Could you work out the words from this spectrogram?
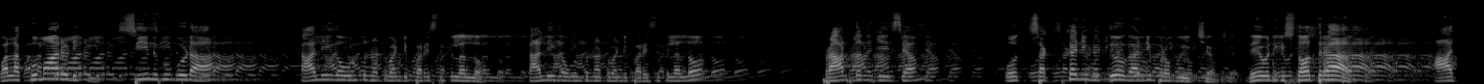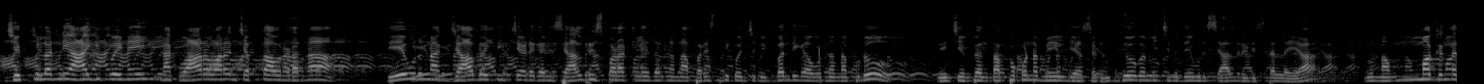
వాళ్ళ కుమారుడికి సీనుకు కూడా ఖాళీగా ఉంటున్నటువంటి పరిస్థితులలో ఖాళీగా ఉంటున్నటువంటి పరిస్థితులలో ప్రార్థన చేశాం. ఓ చక్కని ఉద్యోగాన్ని ప్రభు ఇచ్చాడు. దేవునికి స్తోత్ర. ఆ చెక్కులన్నీ ఆగిపోయినాయి. నాకు వారం వారం చెప్తా ఉన్నాడన్నా దేవుడు నాకు జాబ్ అయితే ఇచ్చాడు కానీ శాలరీస్ పడట్లేదన్న నా పరిస్థితి కొంచెం ఇబ్బందిగా ఉందన్నప్పుడు నేను చెప్పాను తప్పకుండా మేలు చేస్తాడు. ఉద్యోగం ఇచ్చిన దేవుడు శాలరీ ఇస్తాలయ్యా నువ్వు నమ్మకంగా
